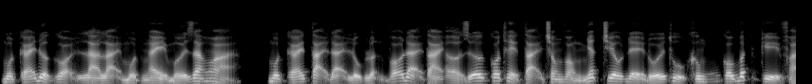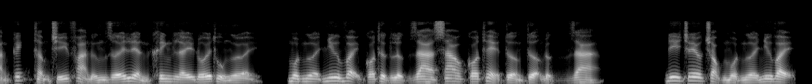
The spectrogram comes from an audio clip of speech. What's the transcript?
một cái được gọi là lại một ngày mới ra hỏa, một cái tại đại lục luận võ đại tái ở giữa có thể tại trong vòng nhất chiêu để đối thủ không có bất kỳ phản kích thậm chí phản ứng dưới liền khinh lấy đối thủ người, một người như vậy có thực lực ra sao có thể tưởng tượng được ra. Đi trêu chọc một người như vậy,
